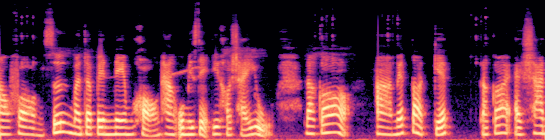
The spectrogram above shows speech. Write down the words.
out form ซึ่งมันจะเป็น name ของทาง o m i s e ที่เขาใช้อยู่ แล้วก็ method get แล้วก็ action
